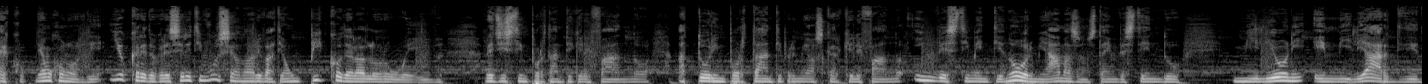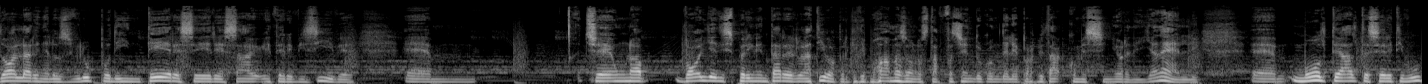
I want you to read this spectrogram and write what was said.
Ecco, andiamo con ordine. Io credo che le serie TV siano arrivate a un picco della loro wave. Registi importanti che le fanno, attori importanti, premi Oscar che le fanno, investimenti enormi. Amazon sta investendo milioni e miliardi di dollari nello sviluppo di intere serie saghe televisive. Ehm, c'è una voglia di sperimentare relativa perché tipo Amazon lo sta facendo con delle proprietà come Signore degli Anelli eh, molte altre serie tv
